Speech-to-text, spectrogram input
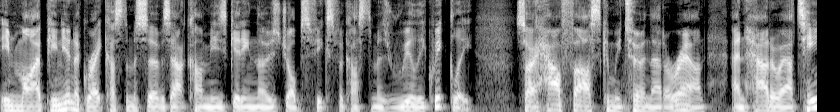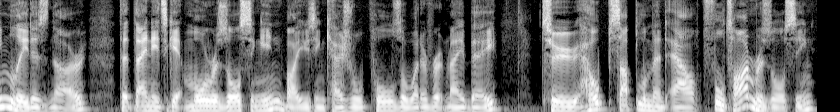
In my opinion, a great customer service outcome is getting those jobs fixed for customers really quickly. So, how fast can we turn that around? And how do our team leaders know that they need to get more resourcing in by using casual pools or whatever it may be to help supplement our full time resourcing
